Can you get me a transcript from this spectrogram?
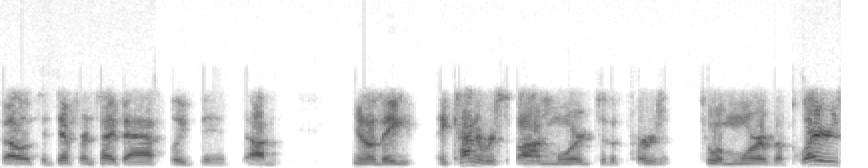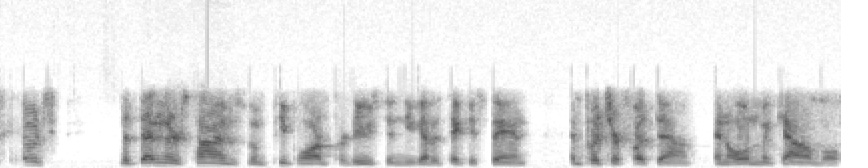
NFL. It's a different type of athlete. Um, you know, they they kind of respond more to the person to a more of a player's coach. But then there's times when people aren't producing, you got to take a stand and put your foot down and hold them accountable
